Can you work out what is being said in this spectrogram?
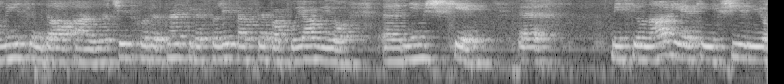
mislim, da v začetku 19. stoletja se pa pojavijo e, nemške e, misionarje, ki širijo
